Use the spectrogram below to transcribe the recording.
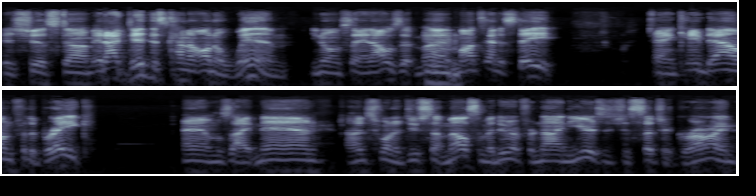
it's just, um, and I did this kind of on a whim. You know what I'm saying? I was at my, Mhm. Montana State and came down for the break and was like, man, I just want to do something else. I've been doing it for nine years. It's just such a grind.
